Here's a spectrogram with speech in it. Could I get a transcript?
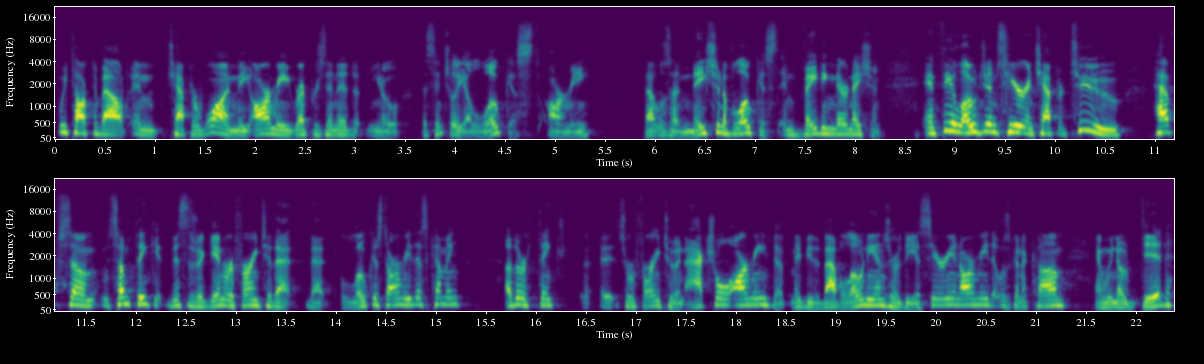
we talked about in chapter one, the army represented, you know, essentially a locust army. That was a nation of locusts invading their nation. And theologians here in chapter two have some, some think this is again referring to that, that locust army that's coming. Other think uh, it's referring to an actual army, that maybe the Babylonians or the Assyrian army that was going to come, and we know did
